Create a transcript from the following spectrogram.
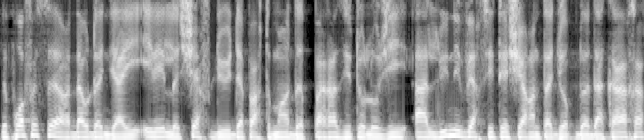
le professeur Daouda. Il est le chef du département de parasitologie à l'université Charanta Diop de Dakar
